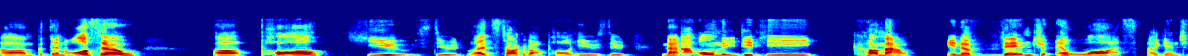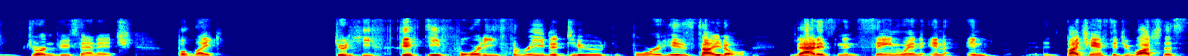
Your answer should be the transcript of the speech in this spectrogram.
Um, but then also, uh, Paul Hughes, dude. Let's talk about Paul Hughes, dude. Not only did he come out and avenge a loss against Jordan Vucenic, but like dude, he 50 43 to dude for his title. That is an insane win. In in by chance, did you watch this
